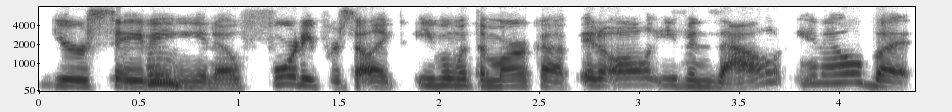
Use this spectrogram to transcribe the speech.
you're saving, hmm. you know, 40%. Like even with the markup, it all evens out, you know, but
